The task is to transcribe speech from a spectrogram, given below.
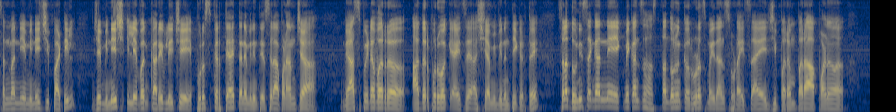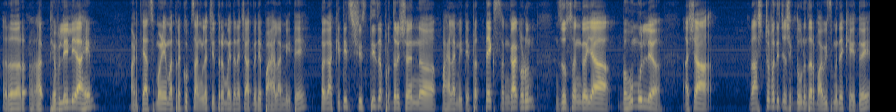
सन्माननीय मिनेशजी पाटील जे मिनेश इलेव्हन कारिवलीचे पुरस्कर्ते आहेत त्यांना विनंती असेल आपण आमच्या व्यासपीठावर आदरपूर्वक यायचं अशी आम्ही विनंती करतोय. चला दोन्ही संघांनी एकमेकांचं हस्तांदोलन करूनच मैदान सोडायचं आहे जी परंपरा आपण र- ठेवलेली आहे. आणि त्याचमुळे मात्र खूप चांगलं चित्र मैदानाच्या आतमध्ये पाहायला मिळते. बघा किती शिस्तीचं प्रदर्शन पाहायला मिळते. प्रत्येक संघाकडून जो संघ या बहुमूल्य अशा राष्ट्रपती चषक दोन हजार बावीसमध्ये खेळतोय.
